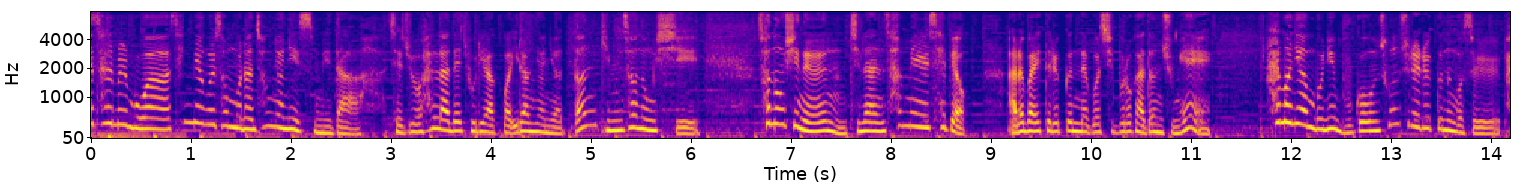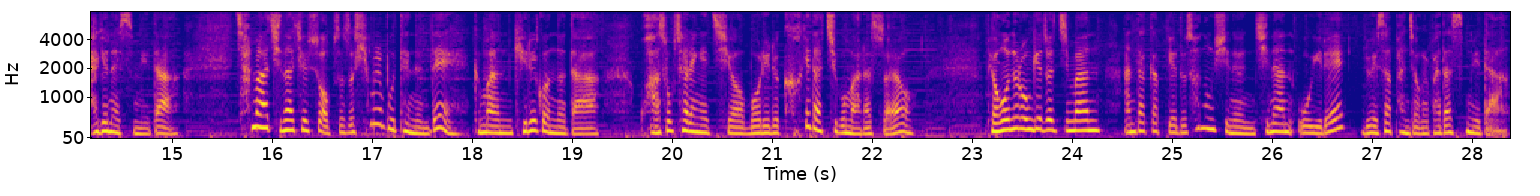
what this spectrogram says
19년의 삶을 모아 생명을 선물한 청년이 있습니다. 제주 한라대 조리학과 1학년이었던 김선웅 씨. 선웅 씨는 지난 3일 새벽 아르바이트를 끝내고 집으로 가던 중에 할머니 한 분이 무거운 손수레를 끄는 것을 발견했습니다. 차마 지나칠 수 없어서 힘을 보탰는데 그만 길을 건너다 과속 차량에 치여 머리를 크게 다치고 말았어요. 병원으로 옮겨졌지만 안타깝게도 선웅 씨는 지난 5일에 뇌사 판정을 받았습니다.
